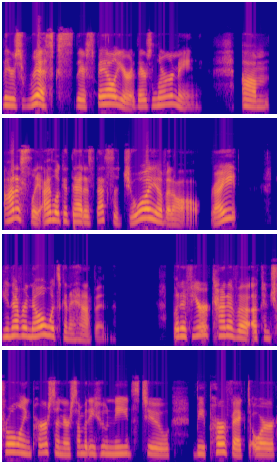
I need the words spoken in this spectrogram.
There's risks, there's failure, there's learning. Um, honestly, I look at that as that's the joy of it all, right? You never know what's going to happen. But if you're kind of a, a, controlling person or somebody who needs to be perfect or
